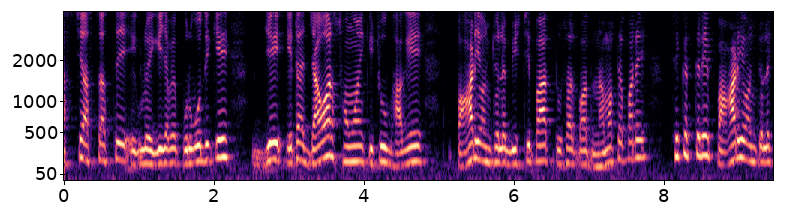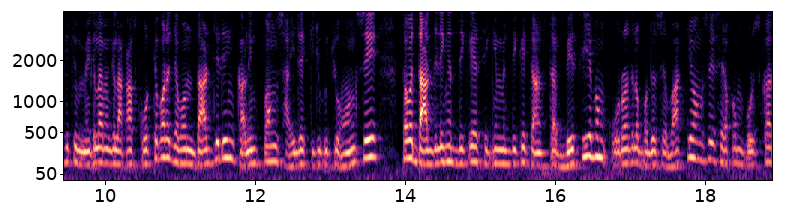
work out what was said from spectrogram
আসছে, আস্তে আস্তে এগুলো এগিয়ে যাবে পূর্ব দিকে। যে এটা যাওয়ার সময় কিছু ভাগে পাহাড়ি অঞ্চলে বৃষ্টিপাত, তুষারপাত নামাতে পারে। সেক্ষেত্রে পাহাড়ি অঞ্চলে কিছু মেঘলা মেঘলা আকাশ করতে পারে, যেমন দার্জিলিং, কালিম্পং সাইডের কিছু কিছু অংশে। তবে দার্জিলিংয়ের দিকে, সিকিমের দিকে চান্সটা বেশি এবং অরুণাচল প্রদেশের বাকি অংশে সেরকম পরিষ্কার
